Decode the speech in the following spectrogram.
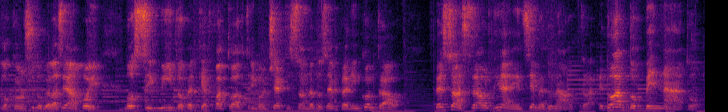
l'ho conosciuto quella sera, poi l'ho seguito perché ha fatto altri concerti, sono andato sempre ad incontrarlo. Persona straordinaria insieme ad un'altra, Edoardo Bennato.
